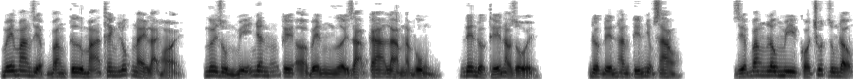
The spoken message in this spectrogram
mê mang diệp băng tư mã thanh lúc này lại hỏi ngươi dùng mỹ nhân kê ở bên người dạ ca làm nằm vùng, nên được thế nào rồi? Được đến hắn tín nhiệm sao? Diệp băng lông mi có chút rung động,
